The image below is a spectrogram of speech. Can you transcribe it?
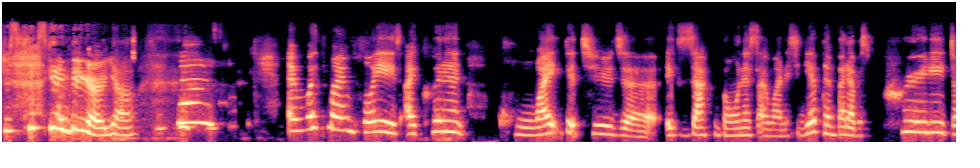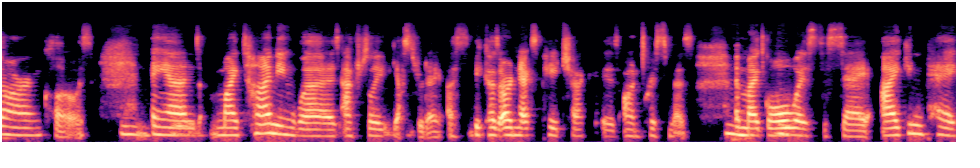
just keeps getting bigger. Yeah. Yes. And with my employees, I couldn't quite get to the exact bonus I wanted to give them, but I was pretty darn close. Mm-hmm. And my timing was actually yesterday because our next paycheck is on Christmas. Mm-hmm. And my goal was to say, I can pay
